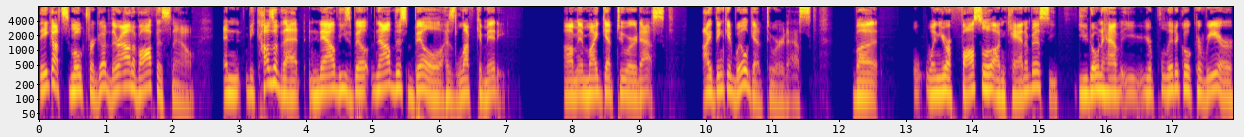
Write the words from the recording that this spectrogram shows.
they got smoked for good. They're out of office now. And because of that, now these bill now this bill has left committee. Um it might get to her desk. I think it will get to her desk. But when you're a fossil on cannabis, you don't have your political career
